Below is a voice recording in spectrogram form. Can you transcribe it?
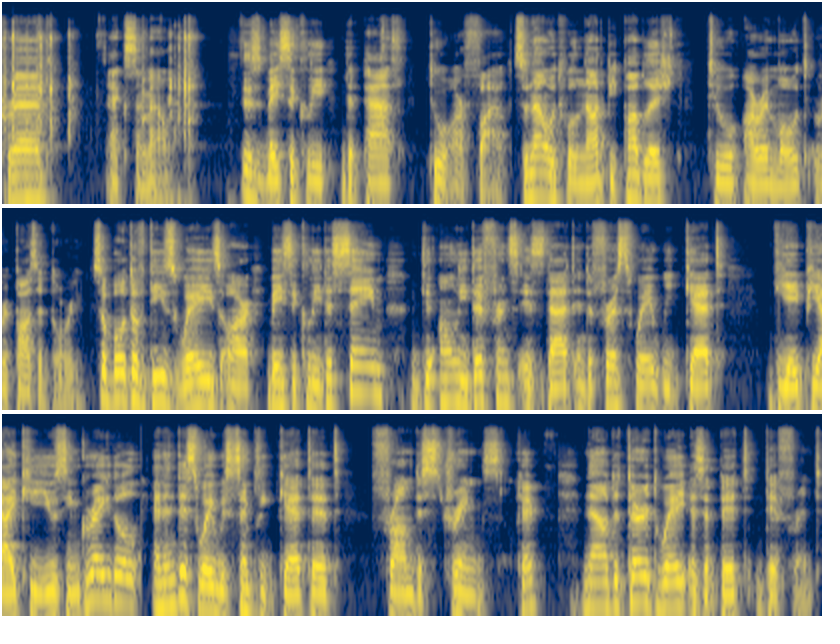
cred XML. This is basically the path to our file. So now it will not be published to our remote repository. So both of these ways are basically the same. The only difference is that in the first way we get the API key using Gradle and in this way we simply get it from the strings, okay? Now the third way is a bit different.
